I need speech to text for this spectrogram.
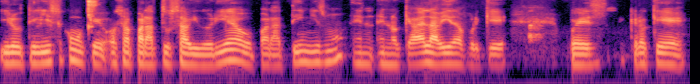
y lo utilizo como que, o sea, para tu sabiduría o para ti mismo en, en lo que va de la vida, porque pues creo que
